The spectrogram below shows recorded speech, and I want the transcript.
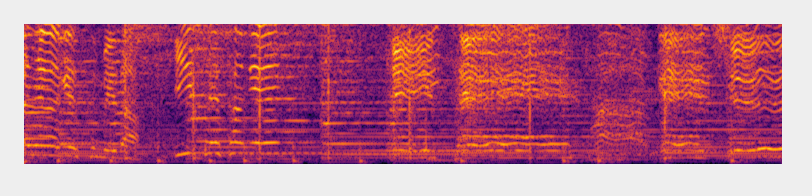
찬양하겠습니다. 이 세상에 이 세상에 주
